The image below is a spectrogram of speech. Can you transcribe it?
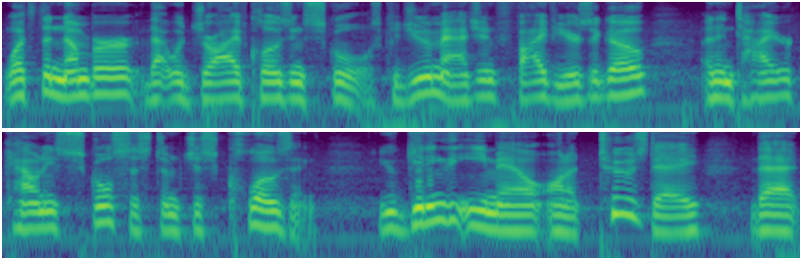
What's the number that would drive closing schools? Could you imagine five years ago an entire county school system just closing? You getting the email on a Tuesday that,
